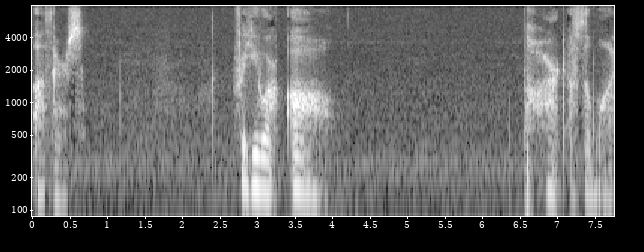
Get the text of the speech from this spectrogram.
others, for you are all part of the one.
